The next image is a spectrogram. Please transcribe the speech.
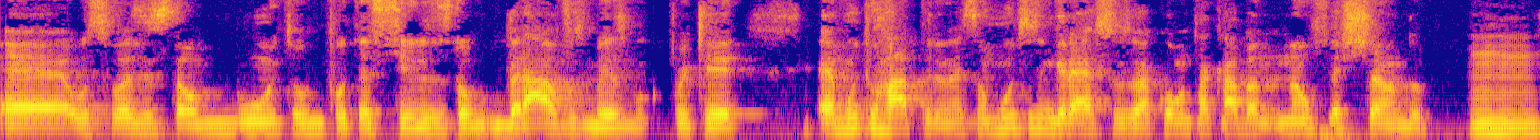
É, os fãs estão muito emputecidos, estão bravos mesmo, porque é muito rápido, né? São muitos ingressos, a conta acaba não fechando. Uhum.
